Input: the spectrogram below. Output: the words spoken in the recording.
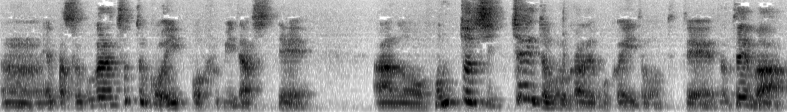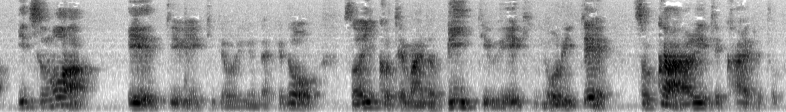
うん。やっぱそこからちょっとこう一歩踏み出して、あの、ほんとちっちゃいところからで僕はいいと思ってて、例えば、いつもは A っていう駅で降りるんだけど、その一個手前の B っていう駅に降りて、そこから歩いて帰るとか。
